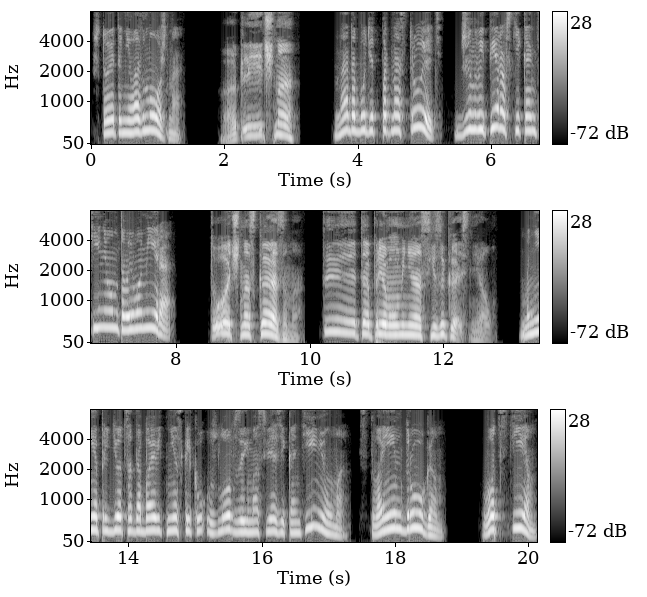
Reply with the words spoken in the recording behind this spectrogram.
что это невозможно». «Отлично!» «Надо будет поднастроить джинвиперовский континуум твоего мира». «Точно сказано! Ты это прямо у меня с языка снял». «Мне придется добавить несколько узлов взаимосвязи континуума с твоим другом. Вот с тем,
